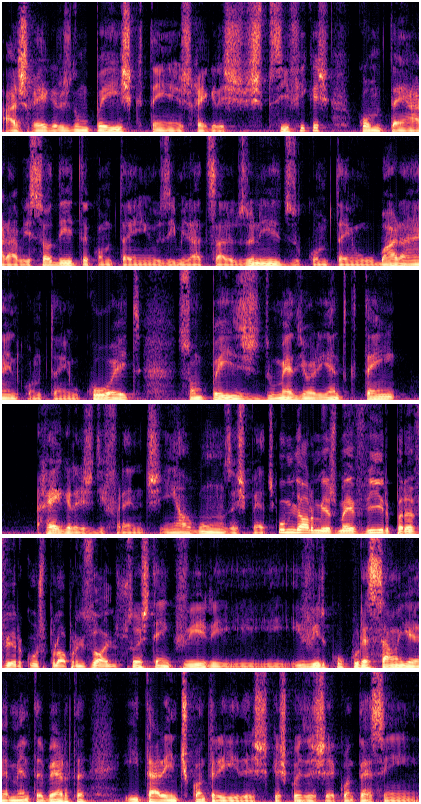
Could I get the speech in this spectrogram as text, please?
às regras de um país que tem as regras específicas, como tem a Arábia Saudita, como tem os Emirados Árabes Unidos, como tem o Bahrein, como tem o Kuwait. São países do Médio Oriente que têm regras diferentes em alguns aspectos. O melhor mesmo é vir para ver com os próprios olhos. As pessoas têm que vir e, e, e vir com o coração e a mente aberta e estarem descontraídas, que as coisas acontecem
